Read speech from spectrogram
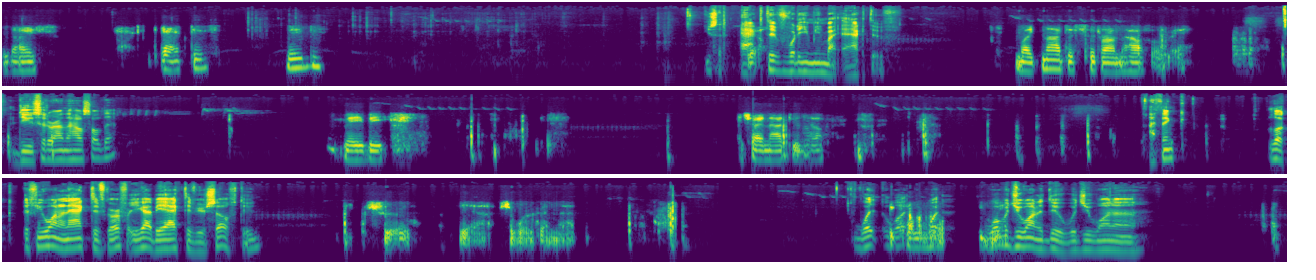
nice, act- active, maybe. You said active. What do you mean by active? Like not just sit around the house all day. Do you sit around the house all day? Maybe. I try not to though. I think. Look, if you want an active girlfriend, you gotta be active yourself, dude. True. Yeah, I should work on that. What what Become what what would you want to do? Would you want to?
